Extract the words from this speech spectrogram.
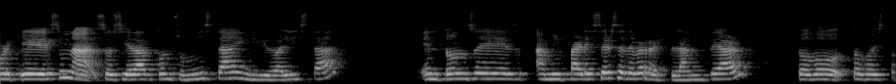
porque es una sociedad consumista, individualista, entonces a mi parecer se debe replantear todo, todo esto.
